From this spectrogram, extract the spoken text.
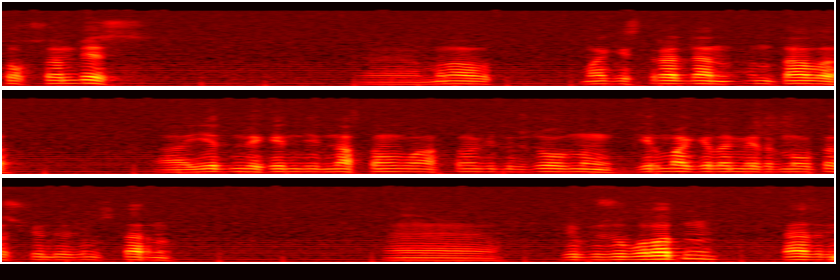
95 ә, мынау магистральдан ынталы елді мекен дейін автомобильдік жолының 20 километрін орташа жөндеу жұмыстарын жүргізу болатын. Қазір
